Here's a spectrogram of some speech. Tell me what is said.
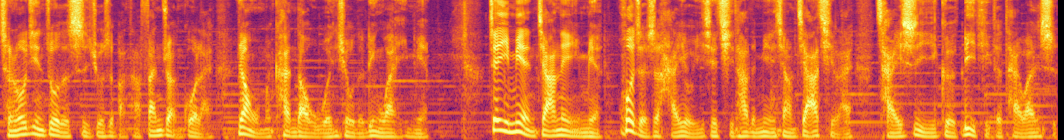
陈柔縉做的事就是把它翻转过来，让我们看到吴文秀的另外一面。这一面加那一面，或者是还有一些其他的面相加起来，才是一个立体的台湾史，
